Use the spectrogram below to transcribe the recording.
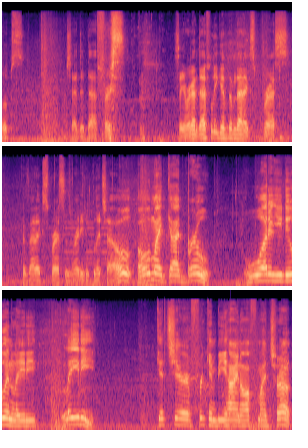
Oops. I should have did that first. so yeah, we're going to definitely give them that Express. Because that express is ready to glitch out. Oh, oh my god, bro. What are you doing, lady? Lady. Get your freaking behind off my truck.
